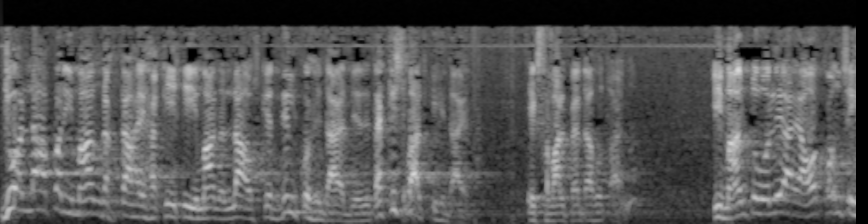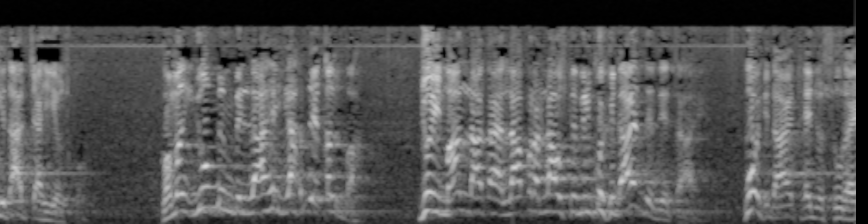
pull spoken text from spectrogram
جو اللہ پر ایمان رکھتا ہے، حقیقی ایمان، اللہ اس کے دل کو ہدایت دے دیتا ہے۔ کس بات کی ہدایت؟ ایک سوال پیدا ہوتا ہے نا۔ ایمان تو وہ لے آیا، اور کون سی ہدایت چاہیے اس کو؟ ومن یوم بلّہ یاد کلبہ جو ایمان لاتا ہے اللہ پر، اللہ اس کے دل کو ہدایت دے دیتا ہے۔ وہ ہدایت ہے جو سورہ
